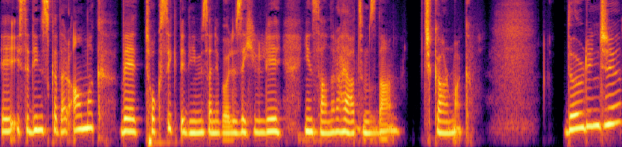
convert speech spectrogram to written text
istediğiniz kadar almak ve toksik dediğimiz hani böyle zehirli insanları hayatımızdan çıkarmak. Dördüncü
